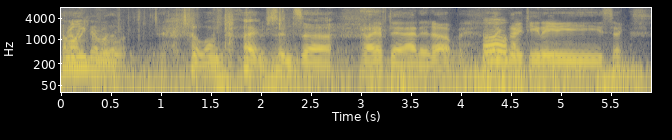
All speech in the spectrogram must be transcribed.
How long really you been with grown A long time since uh, I have to add it up. Oh. Like 1986.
